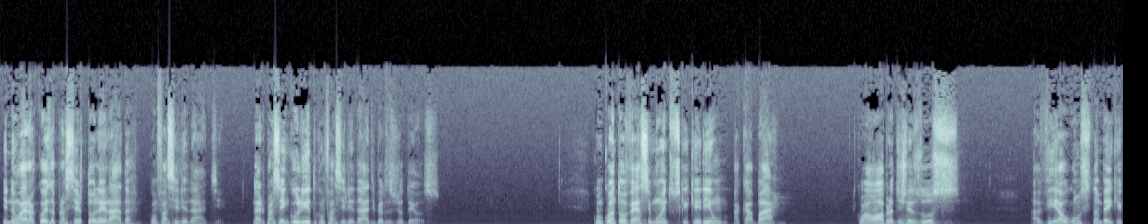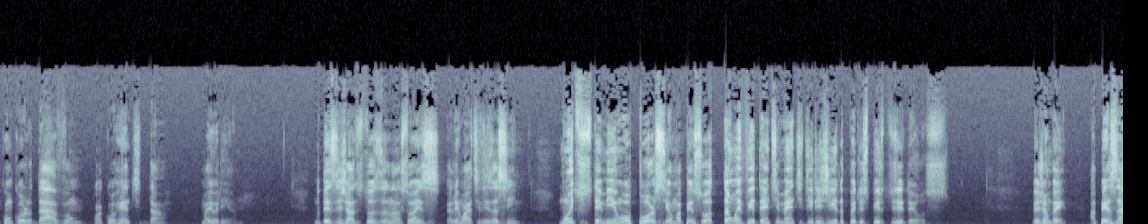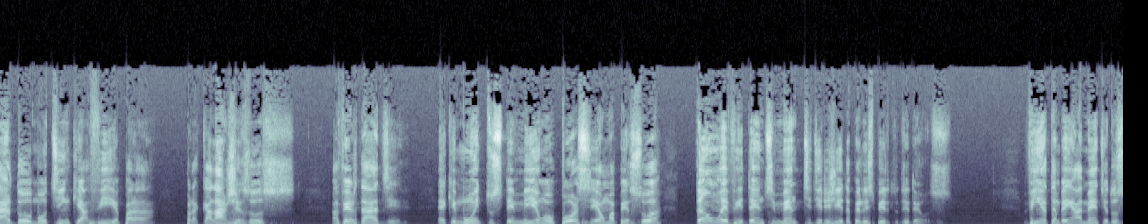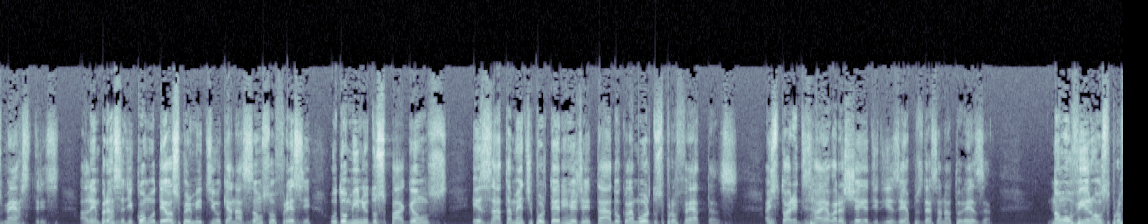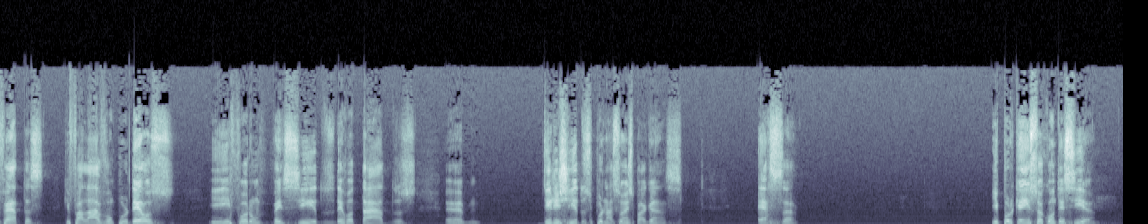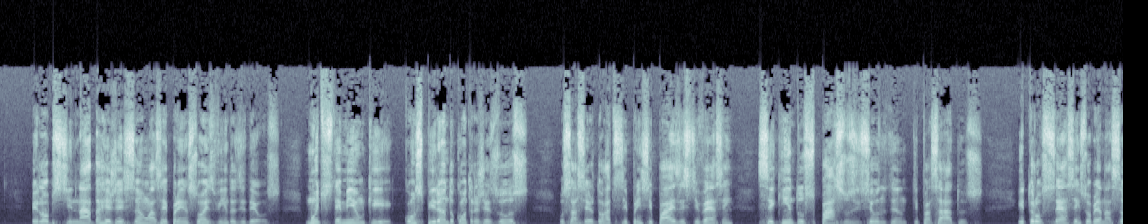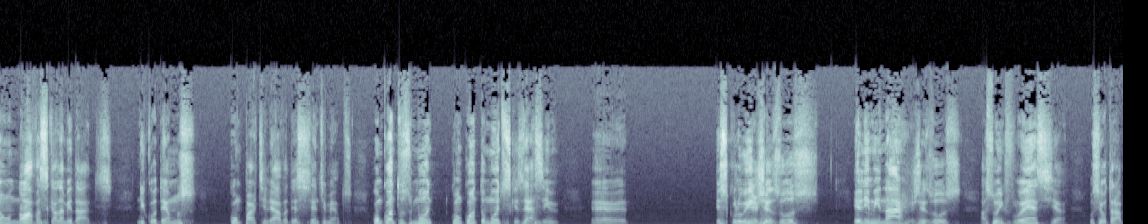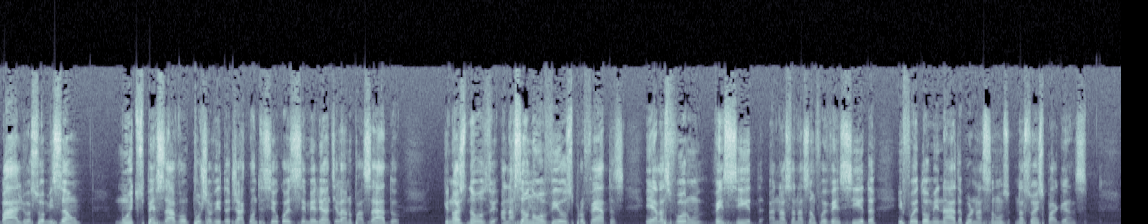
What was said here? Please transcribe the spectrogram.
e não era coisa para ser tolerada com facilidade. Não era para ser engolido com facilidade pelos judeus. Conquanto houvesse muitos que queriam acabar com a obra de Jesus, havia alguns também que concordavam com a corrente da maioria. No Desejado de Todas as Nações, Ellen White diz assim: Muitos temiam opor-se a uma pessoa tão evidentemente dirigida pelo Espírito de Deus. Vejam bem, apesar do motim que havia para, para calar Jesus, a verdade é que muitos temiam opor-se a uma pessoa tão evidentemente dirigida pelo Espírito de Deus. Vinha também à mente dos mestres a lembrança de como Deus permitiu que a nação sofresse o domínio dos pagãos, exatamente por terem rejeitado o clamor dos profetas, A história de Israel era cheia de exemplos dessa natureza. Não ouviram os profetas que falavam por Deus e foram vencidos, derrotados, eh, dirigidos por nações pagãs. Essa. E por que isso acontecia? Pela obstinada rejeição às repreensões vindas de Deus. Muitos temiam que, conspirando contra Jesus, os sacerdotes e principais estivessem seguindo os passos de seus antepassados e trouxessem sobre a nação novas calamidades. Nicodemos compartilhava desses sentimentos. Com, quantos, com quanto muitos quisessem é, excluir Jesus, eliminar Jesus, a sua influência, o seu trabalho, a sua missão, muitos pensavam: puxa vida, já aconteceu coisa semelhante lá no passado, que nós não, a nação não ouviu os profetas e elas foram vencidas, a nossa nação foi vencida e foi dominada por nações, nações pagãs.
